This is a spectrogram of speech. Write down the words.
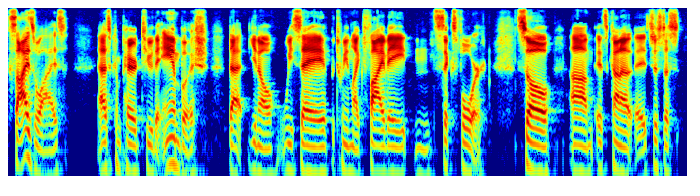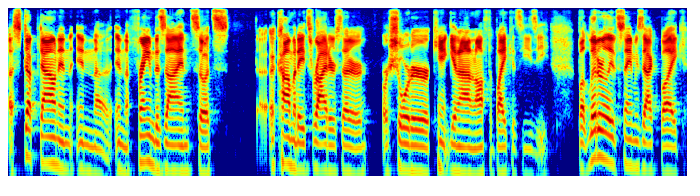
size wise as compared to the ambush that, you know, we say between like 5'8 and 6'4. So um, it's kind of, it's just a, a step down in, in the, in the frame design. So it's accommodates riders that are, or shorter or can't get on and off the bike as easy. But literally the same exact bike,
